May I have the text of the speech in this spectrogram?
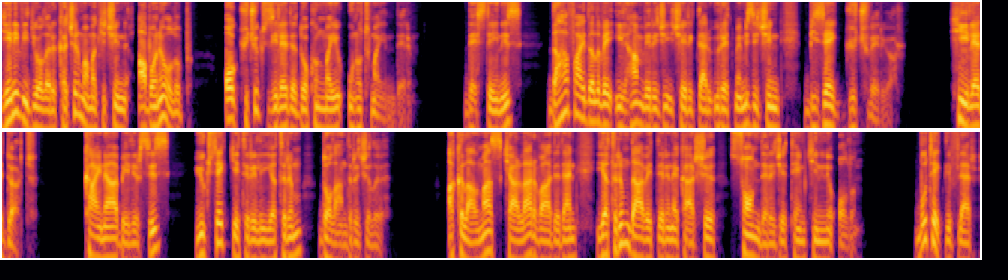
yeni videoları kaçırmamak için abone olup o küçük zile de dokunmayı unutmayın derim. Desteğiniz, daha faydalı ve ilham verici içerikler üretmemiz için bize güç veriyor. Hile 4. Kaynağı belirsiz, yüksek getirili yatırım dolandırıcılığı. Akıl almaz karlar vadeden yatırım davetlerine karşı son derece temkinli olun. Bu teklifler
